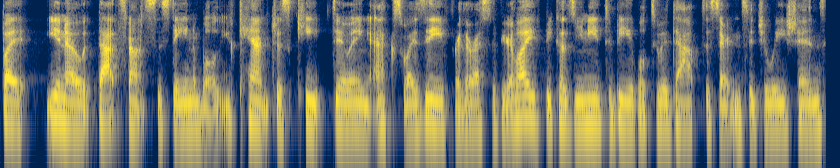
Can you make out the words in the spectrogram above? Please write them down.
But you know that's not sustainable. You can't just keep doing xyz for the rest of your life because you need to be able to adapt to certain situations.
